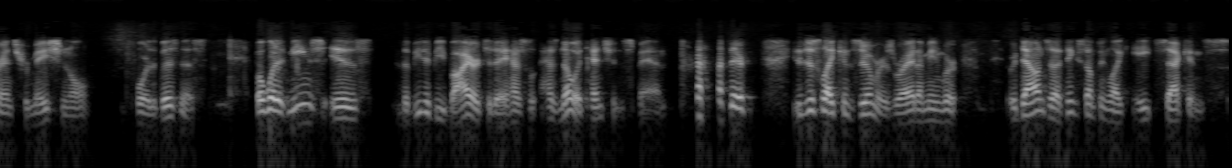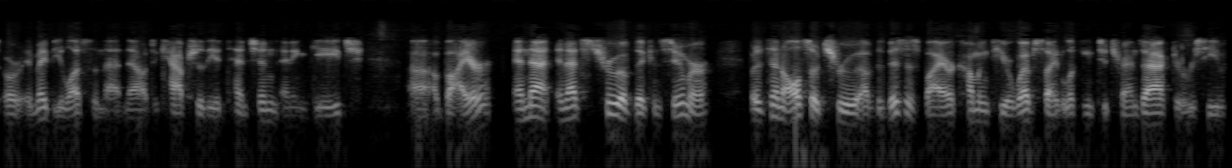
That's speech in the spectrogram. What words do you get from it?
transformational for the business. But what it means is the B2B buyer today has has no attention span. they're, just like consumers, right? I mean, we're we're down to I think something like eight seconds, or it might be less than that now, to capture the attention and engage uh, a buyer, and that and that's true of the consumer, but it's then also true of the business buyer coming to your website looking to transact or receive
